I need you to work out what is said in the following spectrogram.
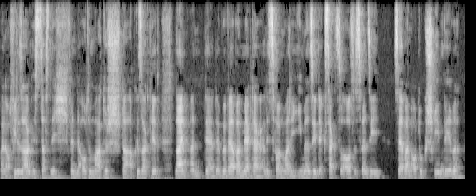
weil auch viele sagen, ist das nicht, wenn der automatisch da abgesagt wird? Nein, der, der Bewerber merkt da gar nichts von, weil die E-Mail sieht exakt so aus, als wenn sie selber in Outlook geschrieben wäre.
